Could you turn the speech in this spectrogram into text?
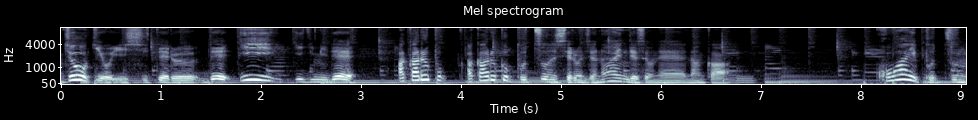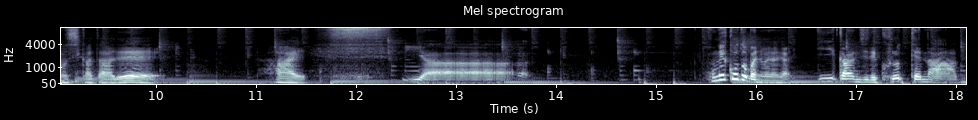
蒸気を逸してるでいい意味で明るく明るくプッツンしてるんじゃないんですよね。なんか怖いプッツンの仕方ではい。いや褒め言葉にもない。い感じで狂ってんなって。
